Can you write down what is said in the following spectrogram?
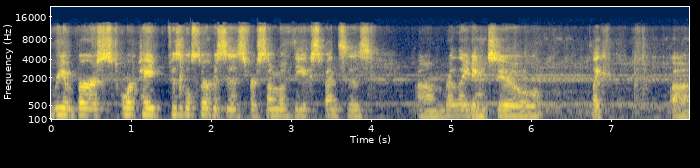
reimbursed or paid physical services for some of the expenses um, relating to like uh,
